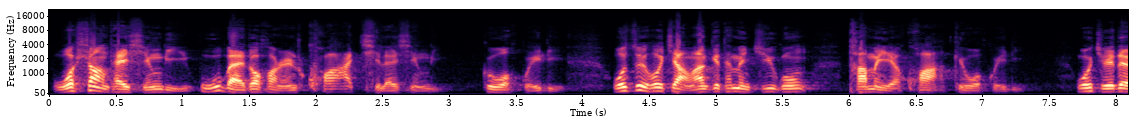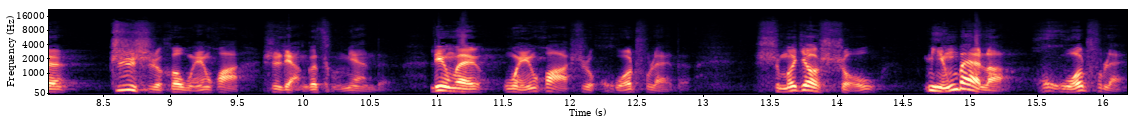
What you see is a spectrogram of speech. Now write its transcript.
我上台行礼，五百多号人咵起来行礼，给我回礼。我最后讲完给他们鞠躬，他们也咵给我回礼。我觉得知识和文化是两个层面的，另外文化是活出来的。什么叫熟？明白了，活出来。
